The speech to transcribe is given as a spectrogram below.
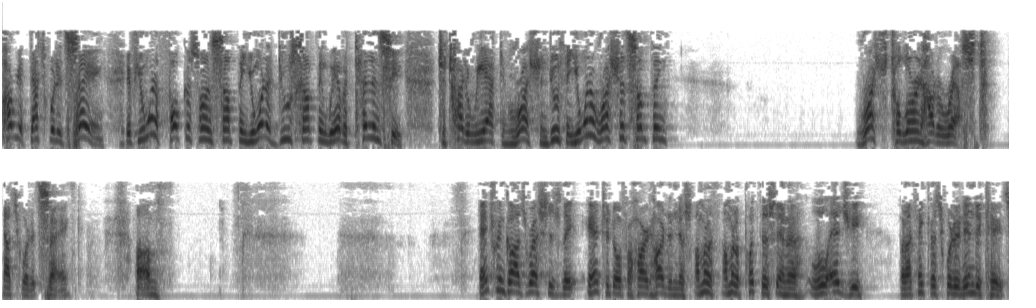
Hurry up. That's what it's saying. If you want to focus on something, you want to do something, we have a tendency to try to react and rush and do things. You want to rush at something? Rush to learn how to rest. That's what it's saying. Um, entering God's rest is the antidote for hard-heartedness. I'm going to I'm going to put this in a little edgy but I think that's what it indicates.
